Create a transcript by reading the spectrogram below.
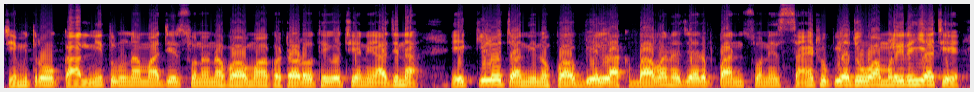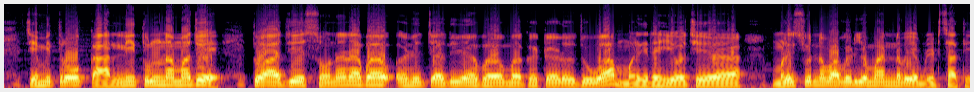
જે મિત્રો કાલની તુલનામાં જે સોનાના ભાવમાં ઘટાડો થયો છે અને આજના એક કિલો ચાંદીનો ભાવ બે લાખ બાવન હજાર પાંચસો ને સાઠ રૂપિયા જોવા મળી રહ્યા છે. જે મિત્રો કાલની તુલનામાં જોઈએ તો આજે સોનાના ભાવ અને ચાંદીના ભાવમાં ઘટાડો જોવા મળી રહ્યો છે. મળીશું નવા વિડીયોમાં નવી અપડેટ સાથે.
